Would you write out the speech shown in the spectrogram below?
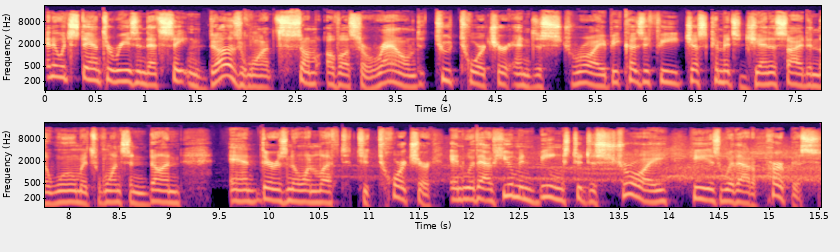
And it would stand to reason that Satan does want some of us around to torture and destroy, because if he just commits genocide in the womb, it's once and done, and there is no one left to torture. And without human beings to destroy, he is without a purpose.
